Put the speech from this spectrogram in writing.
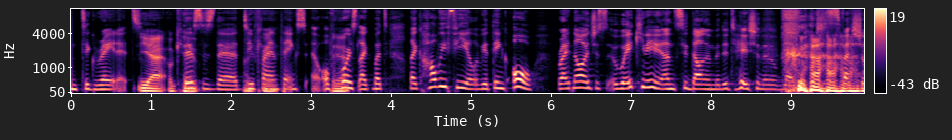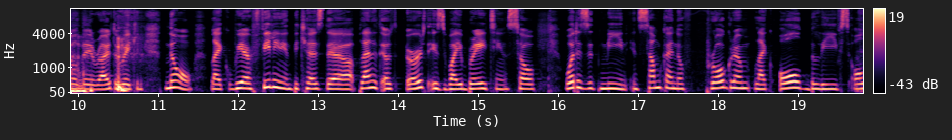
integrate it yeah. Okay. this is the different things Uh, of Yeah. course like but like how we feel we think oh right now it's just awakening and sit down in meditation and like special day right awakening no like we are feeling it because the planet earth, earth is vibrating so what does it mean In some kind of program like all beliefs all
